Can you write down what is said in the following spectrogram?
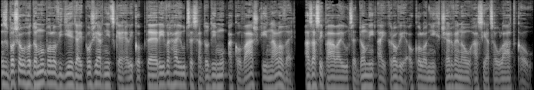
Z Bošovho domu bolo vidieť aj požiarnické helikoptéry vrhajúce sa do dymu ako vášky na love a zasypávajúce domy aj krovie okolo nich červenou hasiacou látkou.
